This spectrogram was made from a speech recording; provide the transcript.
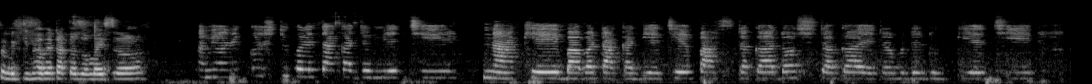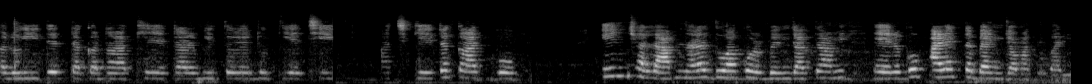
তুমি কীভাবে টাকা জমাইছো? আমি অনেক কষ্ট করে টাকা জমিয়েছি। না খেয়ে বাবা টাকা দিয়েছে, পাঁচ টাকা, দশ টাকা, এটার মধ্যে ঢুকিয়েছি। ওই ঈদের টাকা না খেয়ে ভিতরে ঢুকিয়েছি। আজকে এটা কাটবো। ইনশাল্লাহ আপনারা দোয়া করবেন যাতে আমি এরকম আরেকটা ব্যাংক জমাতে পারি।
